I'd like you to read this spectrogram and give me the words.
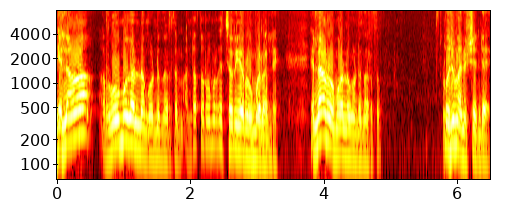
എല്ലാ റൂമുകളിലും കൊണ്ട് നിർത്തും. അന്നത്തെ റൂമുകൾ ചെറിയ റൂമുകളല്ലേ? എല്ലാ റൂമുകളിലും കൊണ്ട് നിർത്തും. ഒരു മനുഷ്യന്റെ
